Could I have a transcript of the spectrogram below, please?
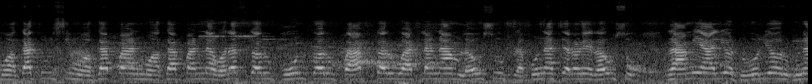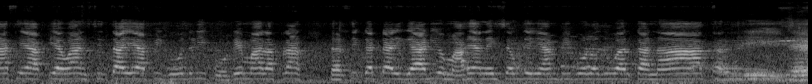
મોઘા તુલસી, મોઘા પાન, મોઘા પાનના વરત કરું, પૂન કરું, પાપ કરું, આટલા નામ લઉં છું, પ્રભુના ચરણે રહું છું. રામે આલ્યો, ઢોલ્યો, રૂગનાથે આપ્યા વાન, સીતાએ આપી ગોદડી, કોઢે મારા પ્રાણ, ધરતી કટારી ગાડીઓ માયા નહીં સૌદે આમ બોલો દ્વારકા નાથની જય.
